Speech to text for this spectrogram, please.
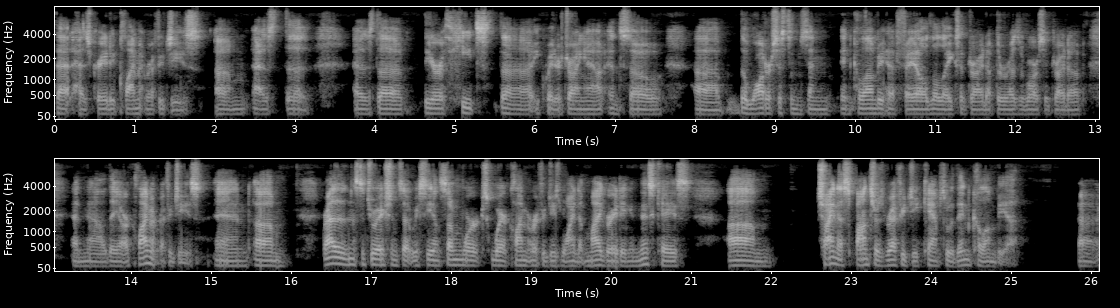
that has created climate refugees um, as the as the the earth heats the equator is drying out. And so uh, the water systems in in colombia have failed. The lakes have dried up. The reservoirs have dried up. And now they are climate refugees. And um, rather than the situations that we see in some works where climate refugees wind up migrating in this case um, china sponsors refugee camps within colombia uh,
